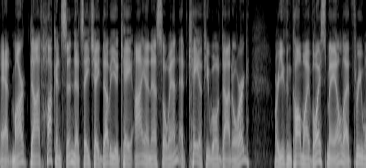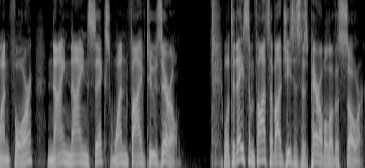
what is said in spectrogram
at mark.hawkinson, that's H A W K I N S O N, at kfuo.org. Or you can call my voicemail at 314 996 1520. Well, today, some thoughts about Jesus' parable of the sower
